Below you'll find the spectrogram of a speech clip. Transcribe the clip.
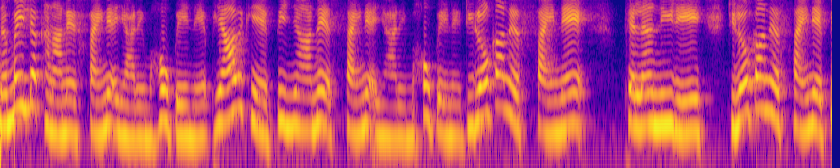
နမိတ်လက္ခဏာနဲ့ဆိုင်တဲ့အရာတွေမဟုတ်ဘဲနဲ့ဘုရားသခင်ရဲ့ပညာနဲ့ဆိုင်တဲ့အရာတွေမဟုတ်ဘဲနဲ့ဒီလောကနဲ့ဆိုင်တဲ့ဘ ဖက်လန်းနီးတွေဒီလောကနဲ့ဆိုင်တဲ့ပ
